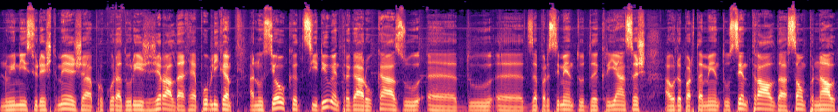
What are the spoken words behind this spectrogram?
No início deste mês, a Procuradoria-Geral da República anunciou que decidiu entregar o caso uh, do uh, desaparecimento de crianças ao Departamento Central da Ação Penal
